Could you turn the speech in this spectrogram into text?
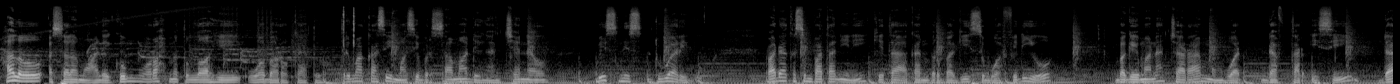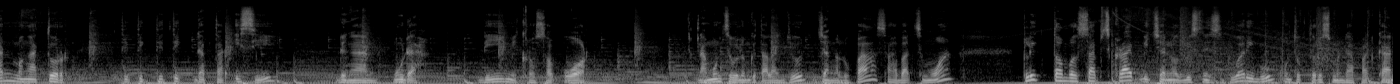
Halo, Assalamualaikum warahmatullahi wabarakatuh. Terima kasih masih bersama dengan channel Bisnis 2000 Pada kesempatan ini kita akan berbagi sebuah video Bagaimana cara membuat daftar isi dan mengatur titik-titik daftar isi dengan mudah di Microsoft Word. Namun sebelum kita lanjut, jangan lupa sahabat semua Klik tombol subscribe di channel Bisnis 2000 untuk terus mendapatkan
